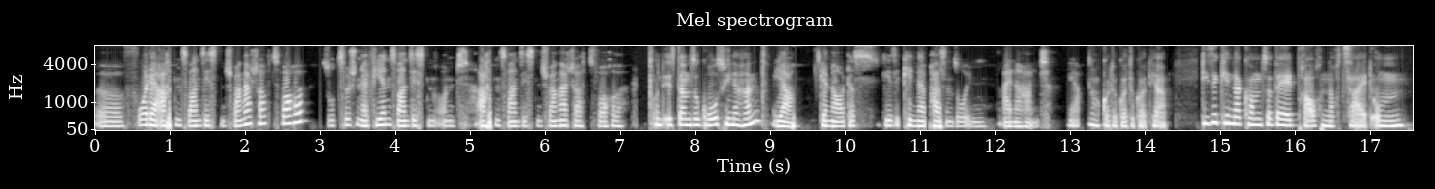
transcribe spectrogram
äh, vor der 28. Schwangerschaftswoche, so zwischen der 24. und 28. Schwangerschaftswoche. Und ist dann so groß wie eine Hand? Ja, genau. Das, diese Kinder passen so in eine Hand. Ja. Oh Gott, oh Gott, oh Gott, ja. Diese Kinder kommen zur Welt, brauchen noch Zeit, um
